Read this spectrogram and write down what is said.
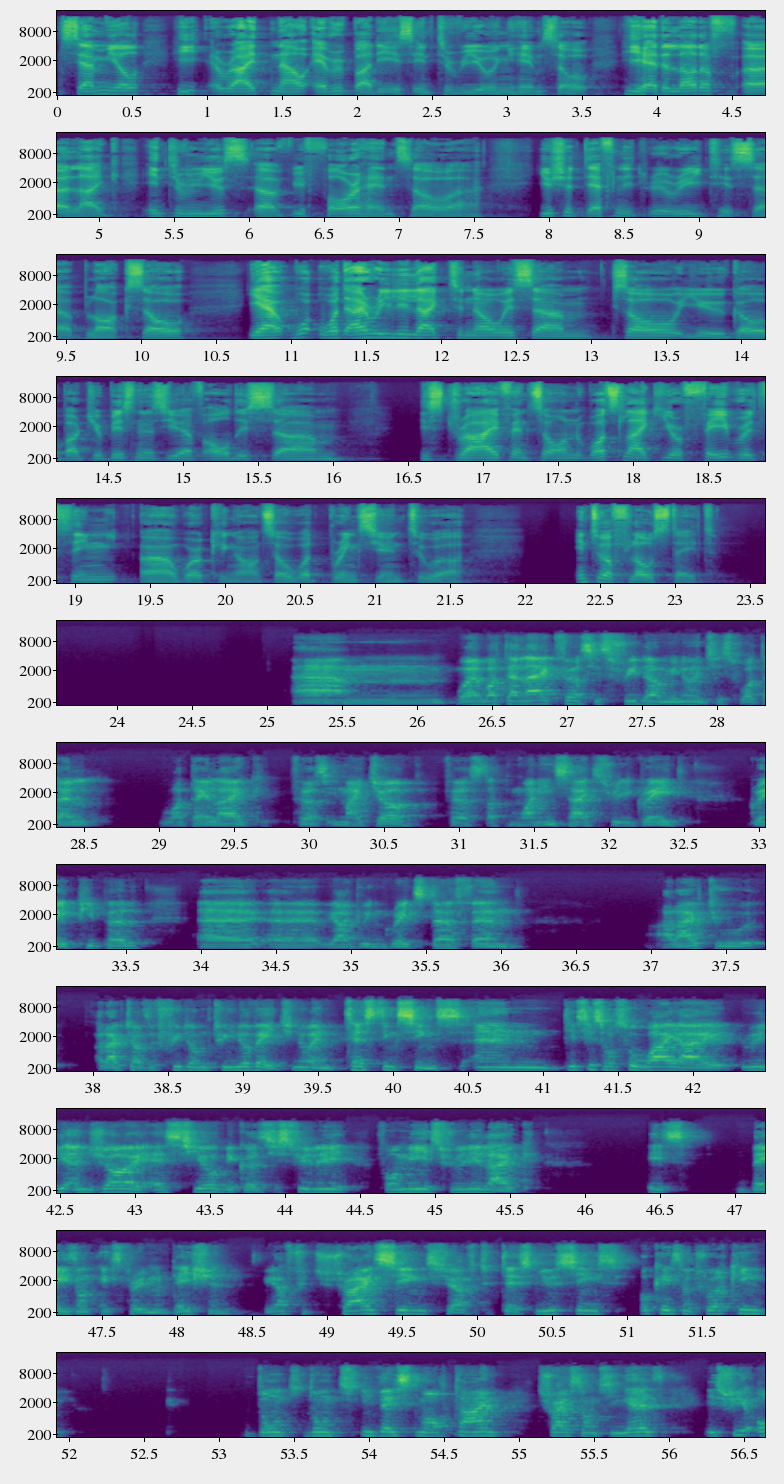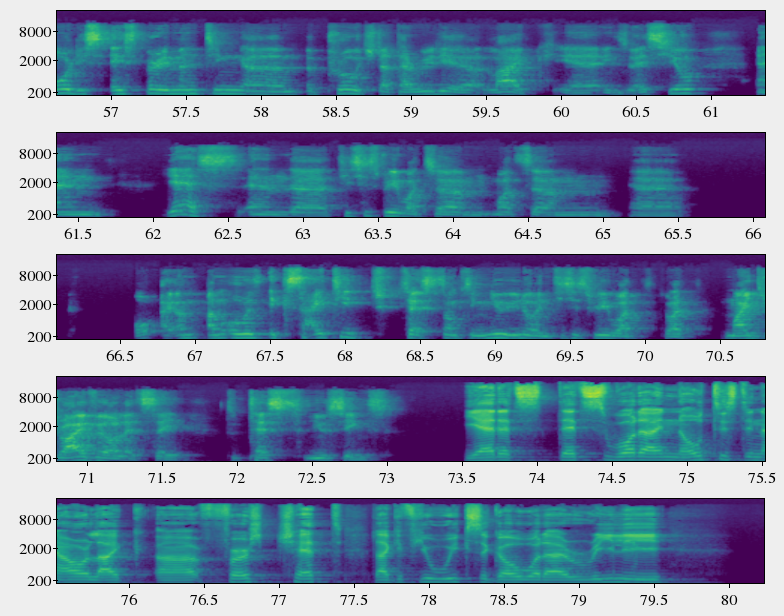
Samuel, he right now everybody is interviewing him. So he had a lot of uh, like interviews uh, beforehand. So uh, you should definitely read his blog. So yeah, what what I really like to know is um, so you go about your business, you have all this um, this drive and so on. What's like your favorite thing uh, working on? So what brings you into a into a flow state? Um, well, what I like first is freedom. You know, it's just what I what I like first in my job. First at One Inside, it's really great, great people. Uh, uh, we are doing great stuff, and I like to I like to have the freedom to innovate, you know, and testing things. And this is also why I really enjoy SEO because it's really, for me, it's really like, it's based on experimentation. You have to try things, you have to test new things. Okay, it's not working. Don't don't invest more time. Try something else. It's really all this experimenting um, approach that I really uh, like uh, in the SEO. And yes, and uh, this is really what um, what um, uh, Oh, I'm, I'm always excited to test something new, you know, and this is really what, what my driver, let's say, to test new things. Yeah, that's that's what I noticed in our like uh, first chat like a few weeks ago. What I really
